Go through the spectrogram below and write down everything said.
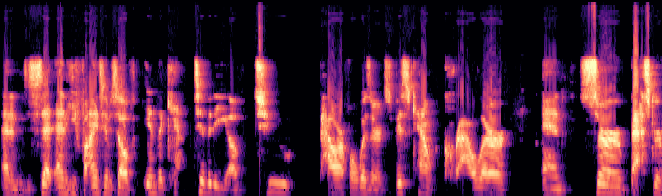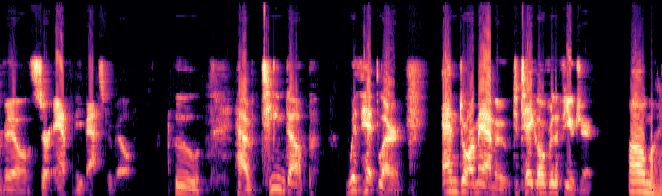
and set, and he finds himself in the captivity of two powerful wizards, Viscount Crowler and Sir Baskerville, Sir Anthony Baskerville, who have teamed up with Hitler and Dormammu to take over the future. Oh my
